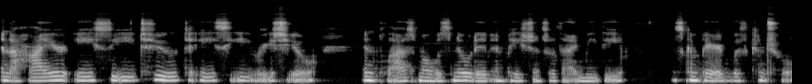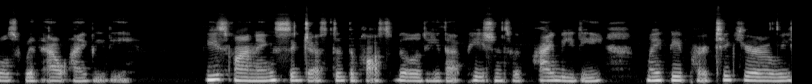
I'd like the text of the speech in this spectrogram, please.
and a higher ACE2 to ACE ratio in plasma was noted in patients with IBD as compared with controls without IBD. These findings suggested the possibility that patients with IBD might be particularly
